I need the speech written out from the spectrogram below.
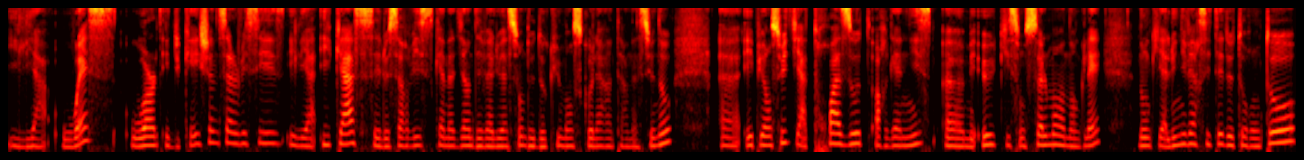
il y a WES, World Education Services, il y a ICAS, c'est le service canadien d'évaluation de documents scolaires internationaux. et puis ensuite, il y a trois autres organismes, mais eux qui sont seulement en anglais. Donc il y a l'Université de Toronto,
